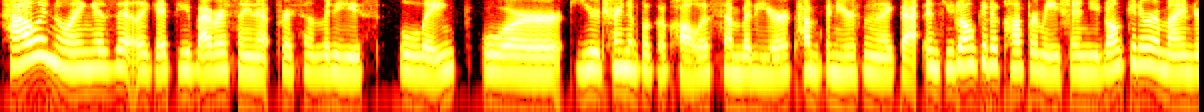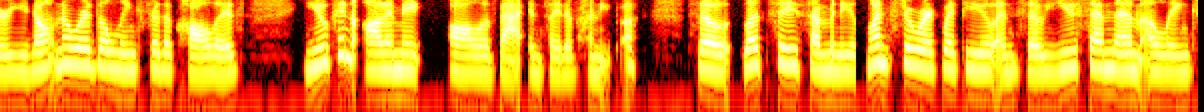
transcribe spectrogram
how annoying is it like if you've ever signed up for somebody's link or you're trying to book a call with somebody or a company or something like that and you don't get a confirmation you don't get a reminder you don't know where the link for the call is you can automate all of that inside of honeybook so let's say somebody wants to work with you, and so you send them a link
